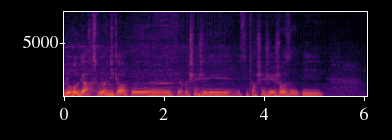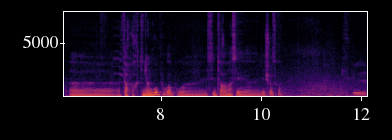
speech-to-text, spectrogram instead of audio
le regard sur le handicap, euh, faire changer les, essayer de faire changer les choses, puis euh, faire partie d'un groupe, quoi, pour euh, essayer de faire avancer les choses, quoi. Est-ce que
